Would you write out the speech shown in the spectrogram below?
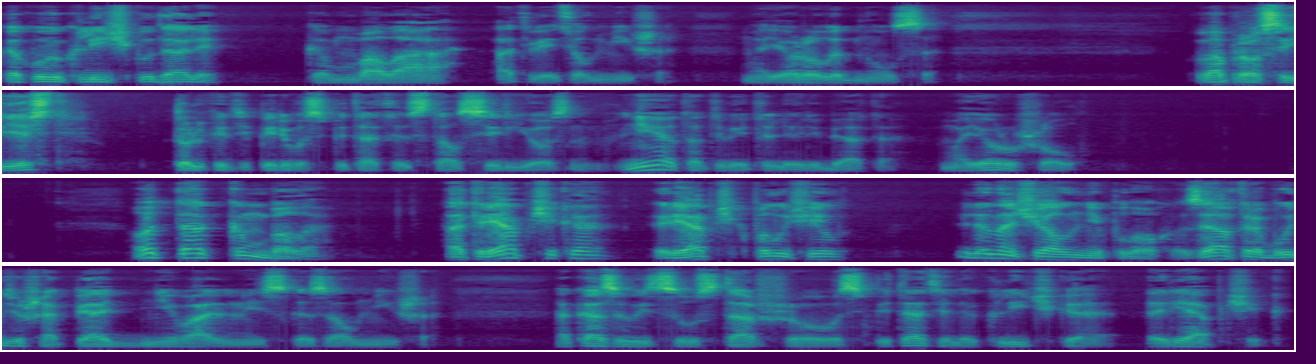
«Какую кличку дали?» «Камбала», — ответил Миша. Майор улыбнулся. «Вопросы есть?» Только теперь воспитатель стал серьезным. «Нет», — ответили ребята. Майор ушел. «Вот так, Камбала. От рябчика рябчик получил». «Для начала неплохо. Завтра будешь опять дневальный», — сказал Миша. Оказывается, у старшего воспитателя кличка Рябчик.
